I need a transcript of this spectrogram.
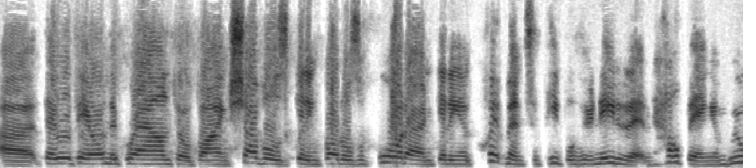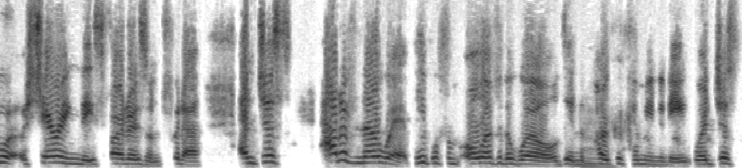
uh, they were there on the ground, they were buying shovels, getting bottles of water, and getting equipment to people who needed it and helping. And we were sharing these photos on Twitter. And just out of nowhere, people from all over the world in the mm. poker community were just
